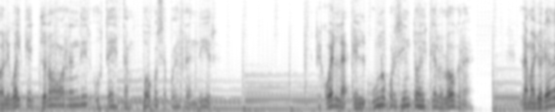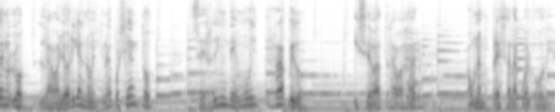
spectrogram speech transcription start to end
al igual que yo no me voy a rendir, ustedes tampoco se pueden rendir. Recuerda, el 1% es el que lo logra. La mayoría, de la mayoría, el 99%, se rinde muy rápido y se va a trabajar a una empresa a la cual odia.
